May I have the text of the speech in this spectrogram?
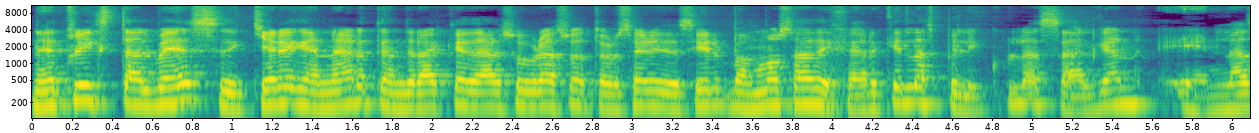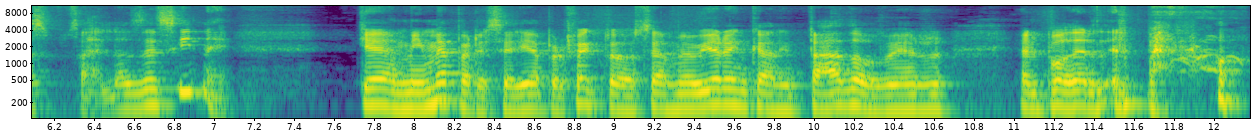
Netflix tal vez si quiere ganar tendrá que dar su brazo a torcer y decir vamos a dejar que las películas salgan en las salas de cine. Que a mí me parecería perfecto. O sea, me hubiera encantado ver el poder del perro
